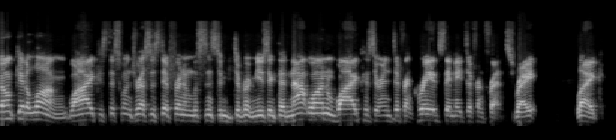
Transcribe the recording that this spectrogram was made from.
don't get along. Why? Because this one dresses different and listens to different music than that one. Why? Because they're in different grades. They made different friends, right? Like,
